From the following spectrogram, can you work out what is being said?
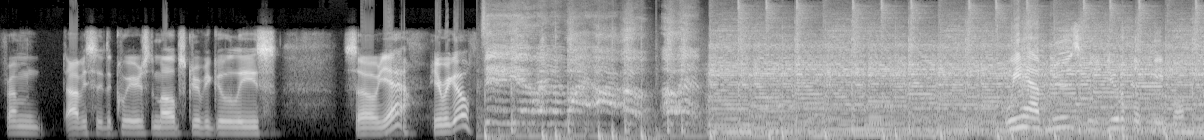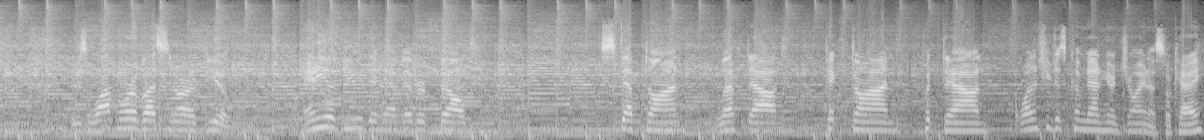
from obviously the Queers, the Mopes, Groovie Ghoulies. So yeah, here we go. We have news for the beautiful people. There's a lot more of us in our view. Any of you that have ever felt stepped on, left out, picked on, put down, why don't you just come down here and join us, okay?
